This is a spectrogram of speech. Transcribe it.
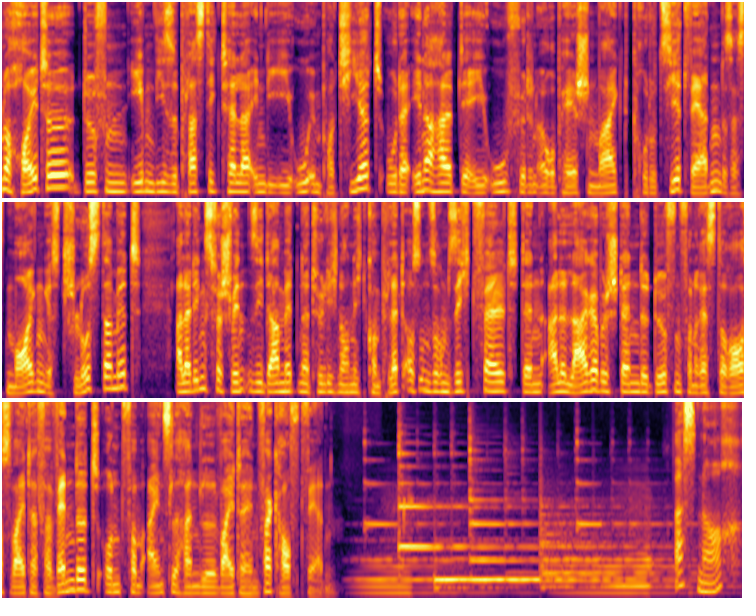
noch heute dürfen eben diese Plastikteller in die EU importiert oder innerhalb der EU für den europäischen Markt produziert werden. Das heißt, morgen ist Schluss damit. Allerdings verschwinden sie damit natürlich noch nicht komplett aus unserem Sichtfeld, denn alle Lagerbestände dürfen von Restaurants weiter verwendet und vom Einzelhandel weiterhin verkauft werden. Was noch?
